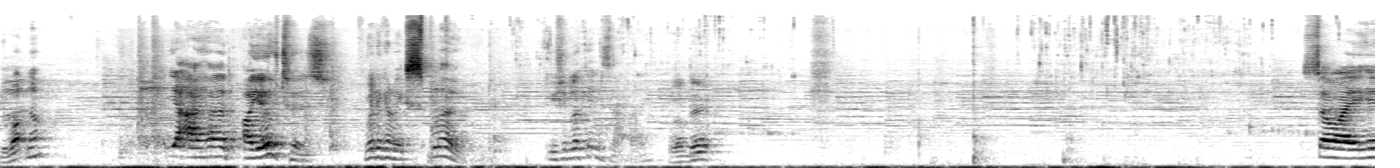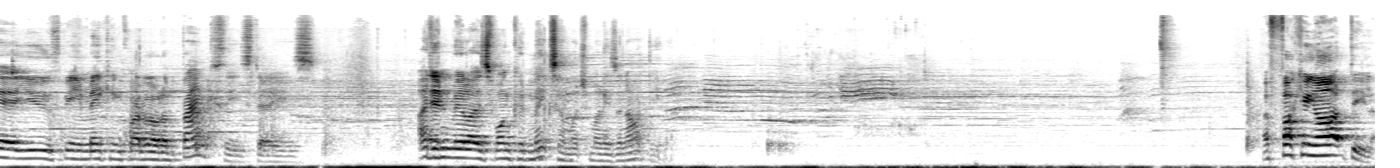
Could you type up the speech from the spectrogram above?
You what now? Yeah, I heard IOTA's really going to explode. You should look into that, buddy. Will do. So I hear you've been making quite a lot of bank these days. I didn't realise one could make so much money as an art dealer. A fucking art dealer.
